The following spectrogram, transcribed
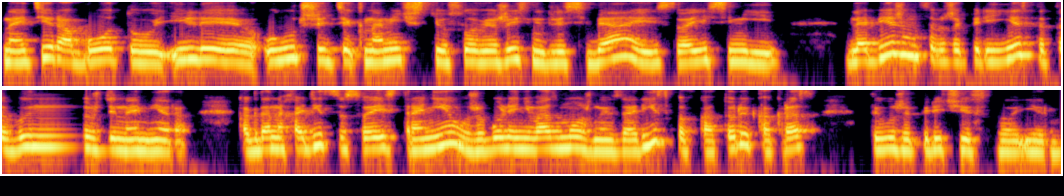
найти работу или улучшить экономические условия жизни для себя и своей семьи. Для беженцев же переезд — это вынужденная мера, когда находиться в своей стране уже более невозможно из-за рисков, которые как раз ты уже перечислила, Ира.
